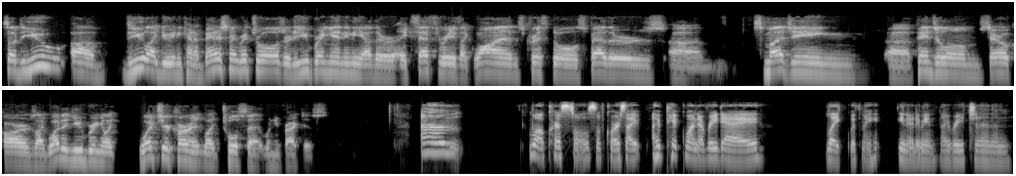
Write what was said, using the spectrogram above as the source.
So, do you uh, do you like do any kind of banishment rituals or do you bring in any other accessories like wands crystals feathers um, smudging uh, pendulums tarot cards? Like what do you bring like what's your current like tool set when you practice? Um well crystals of course. I i pick one every day like with my you know what i mean i reach in and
